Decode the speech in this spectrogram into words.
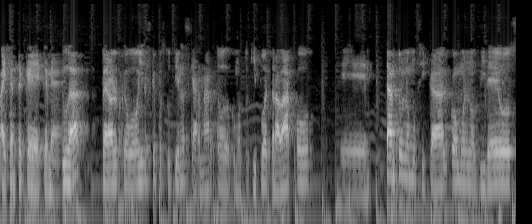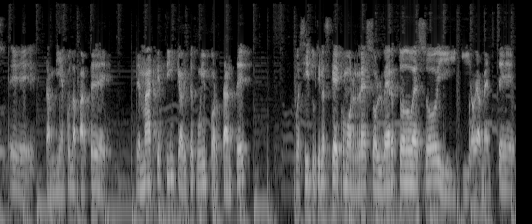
hay gente que, que, me ayuda, pero lo que voy es que pues tú tienes que armar todo, como tu equipo de trabajo, eh, tanto en lo musical como en los videos, eh, también pues la parte de, marketing que ahorita es muy importante, pues sí, tú tienes que como resolver todo eso y, y obviamente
